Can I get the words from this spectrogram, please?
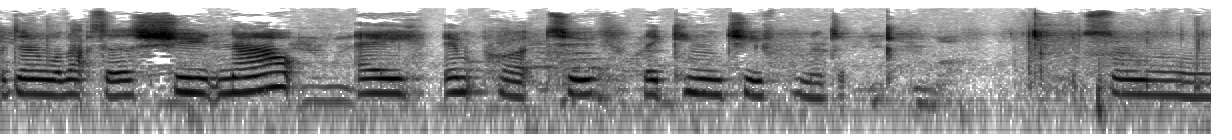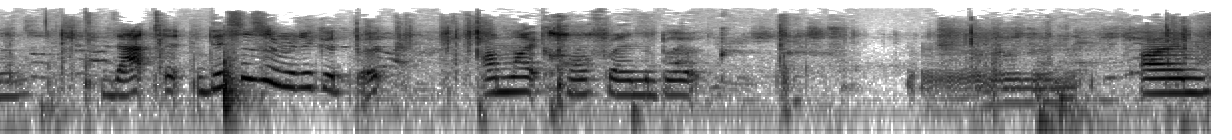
I don't know what that says, she now a emperor to the king chief magic. So that this is a really good book. I'm like halfway in the book. I'm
